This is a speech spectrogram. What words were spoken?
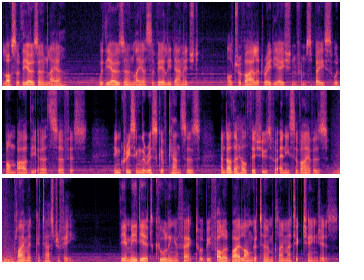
Loss of the ozone layer. With the ozone layer severely damaged, ultraviolet radiation from space would bombard the Earth's surface, increasing the risk of cancers and other health issues for any survivors. Climate catastrophe. The immediate cooling effect would be followed by longer-term climatic changes.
